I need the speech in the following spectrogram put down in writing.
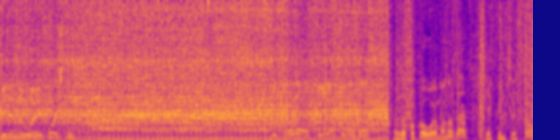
біля нової почти. Відправляю клієнту назад. Запаковуємо назад, як він прийшов.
